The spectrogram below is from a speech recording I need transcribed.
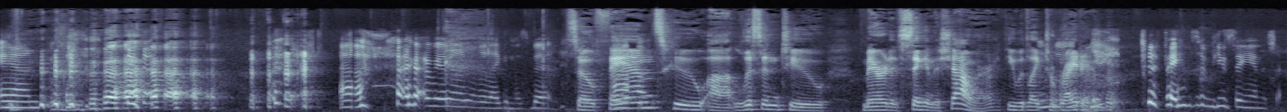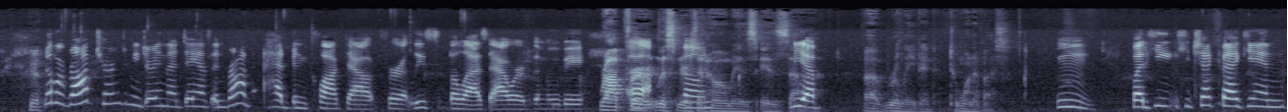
and uh, I really really liking this bit. So fans who uh, listen to Meredith sing in the shower, if you would like to Mhm. write in, fans of you singing in the show. No, but Rob turned to me during that dance, and Rob had been clocked out for at least the last hour of the movie. Rob for Uh, listeners at home is is uh, Yeah. uh, related to one of us. Mm. But he he checked back in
